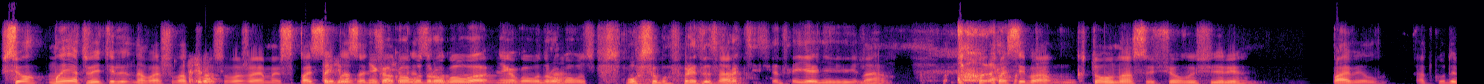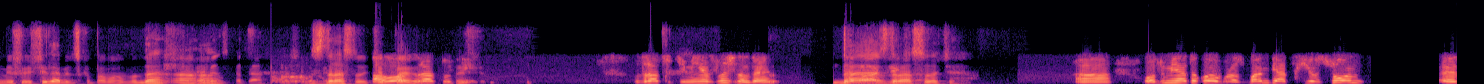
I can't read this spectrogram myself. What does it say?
Все, мы ответили на ваш вопрос, уважаемые. Спасибо, за Никакого другого, никакого Да. другого сп- способа предотвратить это я не вижу. Да. Спасибо. Кто у нас еще в эфире? Павел. Откуда, Миша? Из Челябинска, по-моему, да? Ага. Челябинска, да. Спасибо. Здравствуйте, Алло, Павел. здравствуйте. Здравствуйте, меня слышно, да? Да, здравствуйте. Ага. Вот у меня такой вопрос. Бомбят Херсон, э,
